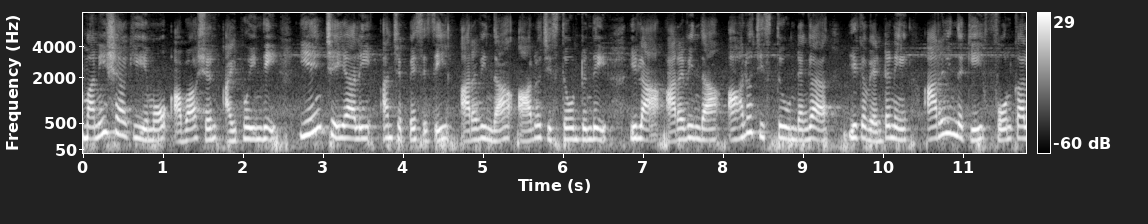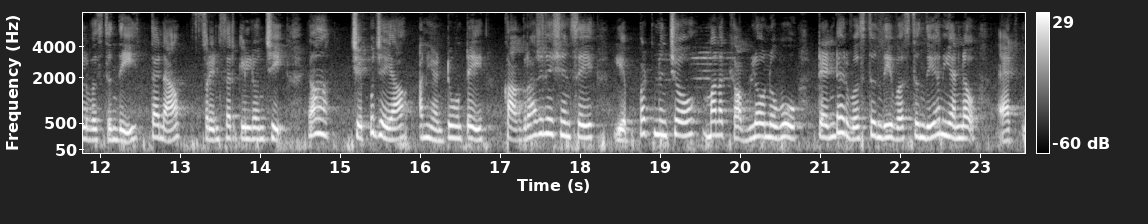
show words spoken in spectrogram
మనీషాకి ఏమో అబాషన్ అయిపోయింది. ఏం చేయాలి? అని చెప్పేసి అరవింద ఆలోచిస్తూ ఉంటుంది. ఇలా అరవింద ఆలోచిస్తూ ఉండగా ఇక వెంటనే అరవిందకి ఫోన్ కాల్ వస్తుంది తన ఫ్రెండ్ సర్కిల్ నుంచి చెప్పు జయ అని అంటూ ఉంటే కంగ్రాచులేషన్సే ఎప్పటి నుంచో మన క్లబ్లో నువ్వు టెండర్ వస్తుంది వస్తుంది అని అన్నావు.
